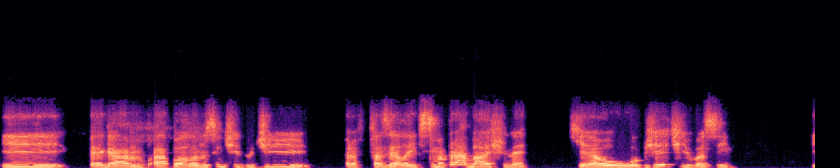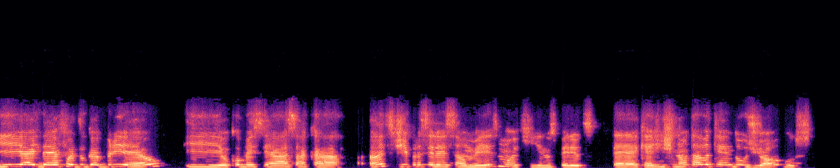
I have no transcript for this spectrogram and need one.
e pegar a bola no sentido de para fazer ela ir de cima para baixo, né, que é o objetivo assim. E a ideia foi do Gabriel, e eu comecei a sacar antes de ir para a seleção mesmo, aqui nos períodos é, que a gente não estava tendo os jogos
